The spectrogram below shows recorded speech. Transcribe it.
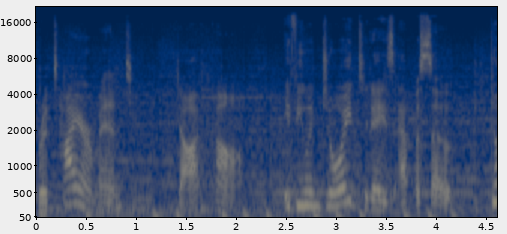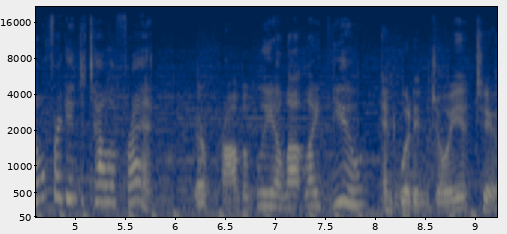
retirement.com. If you enjoyed today's episode, don't forget to tell a friend. They're probably a lot like you and would enjoy it too.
